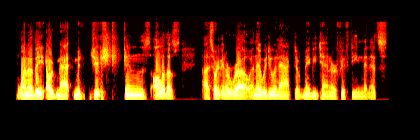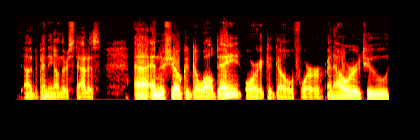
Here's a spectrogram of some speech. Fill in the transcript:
one of the oh, magicians. All of those uh, sort of in a row, and they would do an act of maybe ten or fifteen minutes, uh, depending on their status. Uh, and the show could go all day, or it could go for an hour or two.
